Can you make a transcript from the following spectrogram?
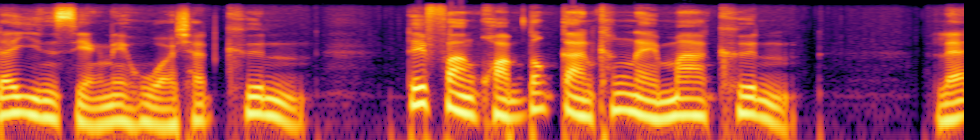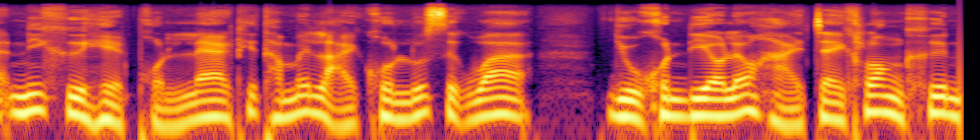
ได้ยินเสียงในหัวชัดขึ้น ได้ฟังความต้องการข้างในมากขึ้น และนี่คือเหตุผลแรกที่ทำให้หลายคนรู้สึกว่า อยู่คนเดียวแล้วหายใจคล่องขึ้น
